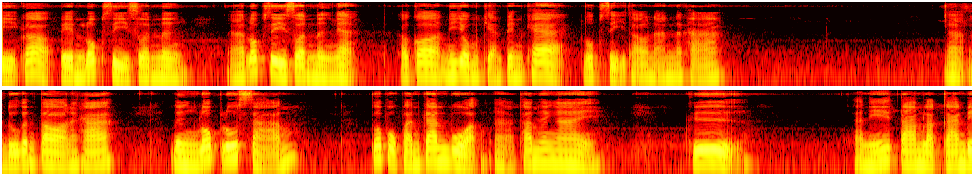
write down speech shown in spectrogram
4ก็เป็นลบ4ส่วน1นะลบ4ส่วน1เนี่ยเขาก็นิยมเขียนเป็นแค่ลบ4เท่านั้นนะคะอะดูกันต่อนะคะ1ลบรูท3 ตัวผกผันการบวกอะทำยังไง คือ อันนี้ตามหลักการเบ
